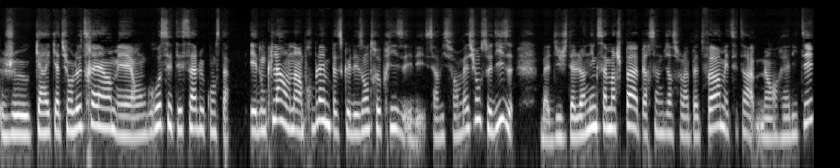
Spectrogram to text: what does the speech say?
Je caricature le trait, hein, mais en gros, c'était ça le constat. Et donc là, on a un problème parce que les entreprises et les services formation se disent, bah, digital learning, ça marche pas, personne vient sur la plateforme, etc. Mais en réalité,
